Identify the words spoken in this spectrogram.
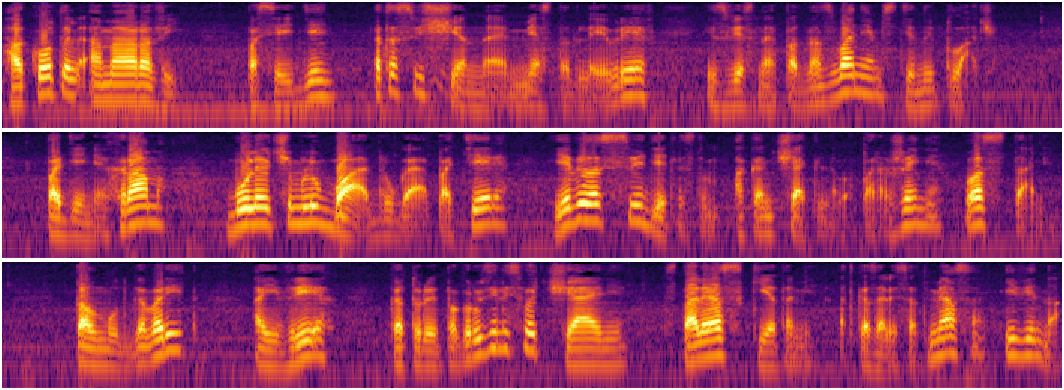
Хакотель-Амаарави. По сей день это священное место для евреев, известное под названием Стены Плача. Падение храма, более чем любая другая потеря, явилось свидетельством окончательного поражения восстания. Талмуд говорит о евреях, которые погрузились в отчаяние, стали аскетами, отказались от мяса и вина.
